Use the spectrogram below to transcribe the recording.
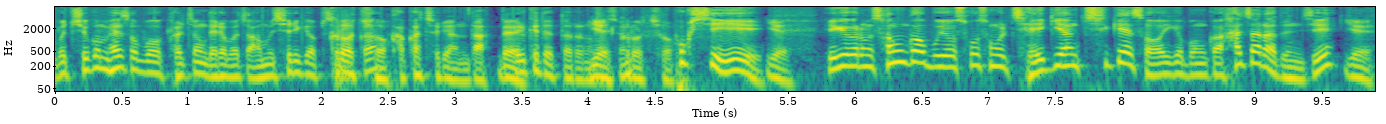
뭐 지금 해서 뭐 결정 내려봤자 아무 실익이 없으니까 그렇죠. 각하 처리한다 네. 이렇게 됐다는 예, 거죠. 그렇죠. 혹시 예. 이게 그럼 선거부여 소송을 제기한 측에서 이게 뭔가 하자라든지 예.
